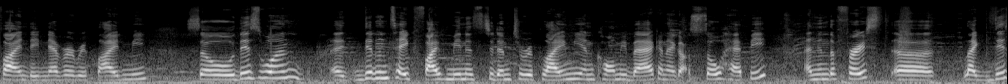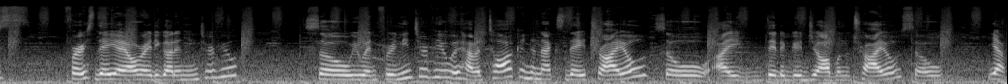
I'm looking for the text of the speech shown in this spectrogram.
find. They never replied me. So this one, it didn't take five minutes to them to reply me and call me back, and I got so happy. And then the first, uh, like this first day I already got an interview. So we went for an interview, we have a talk and the next day trial. So I did a good job on the trial. So yeah,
